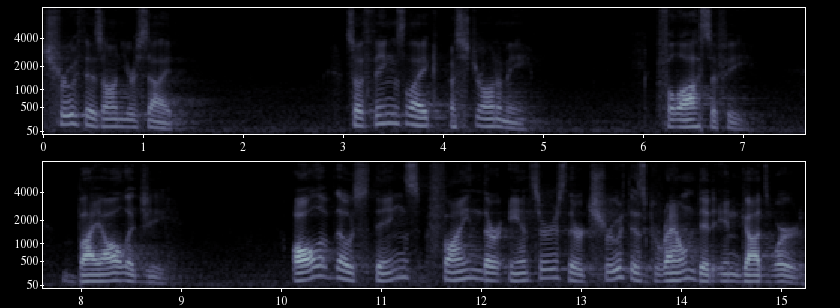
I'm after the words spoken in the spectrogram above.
Truth is on your side. So things like astronomy, philosophy, biology, all of those things find their answers, their truth is grounded in God's Word.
